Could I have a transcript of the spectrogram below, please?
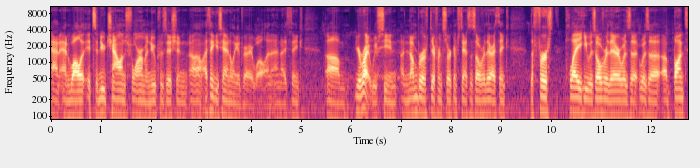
and, and while it's a new challenge for him, a new position, uh, I think he's handling it very well. And, and I think um, you're right. We've seen a number of different circumstances over there. I think the first play he was over there was a, was a, a bunt,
